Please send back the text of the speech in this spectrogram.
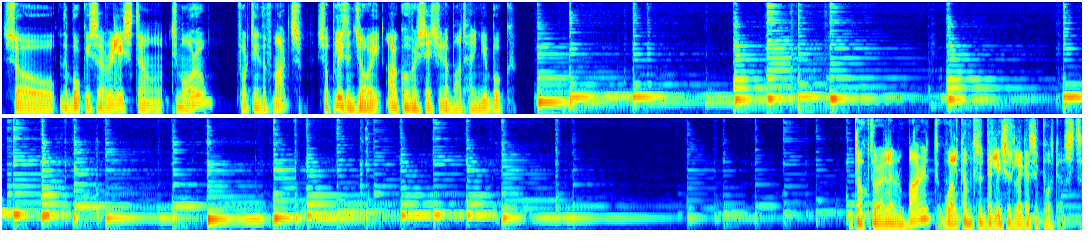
So, the book is uh, released tomorrow, 14th of March. So, please enjoy our conversation about her new book. Dr. Eleanor Barnett, welcome to the Delicious Legacy podcast.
